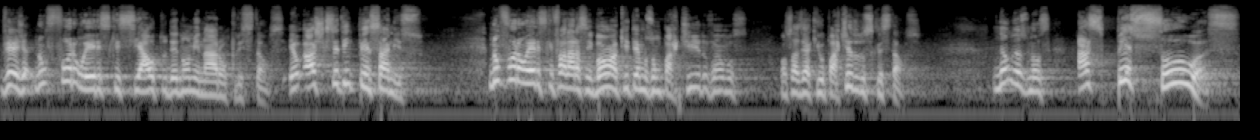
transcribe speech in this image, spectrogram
Veja, não foram eles que se autodenominaram cristãos. Eu acho que você tem que pensar nisso. Não foram eles que falaram assim, bom, aqui temos um partido, vamos, vamos fazer aqui o partido dos cristãos. Não, meus irmãos, as pessoas,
